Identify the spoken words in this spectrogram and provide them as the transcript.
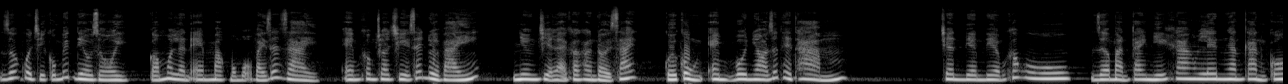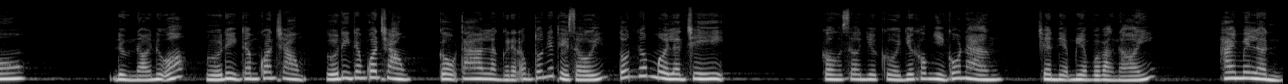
Rốt của chị cũng biết điều rồi. Có một lần em mặc một bộ váy rất dài, Em không cho chị sách đuổi váy, Nhưng chị lại khăng khăng đòi sách. Cuối cùng em bôi nhọ rất thê thảm. Trần niệm niệm khóc hù Giờ giơ bàn tay nhĩ khang lên ngăn cản cô. Đừng nói nữa, Hứa đình thâm quan trọng, Hứa đình thâm quan trọng, Cậu ta là người đàn ông tốt nhất thế giới, Tốt gấp 10 lần chị. Công sơ như cười như không nhìn cô nàng, Trần Niệm Niệm vừa vàng nói. 20 lần,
